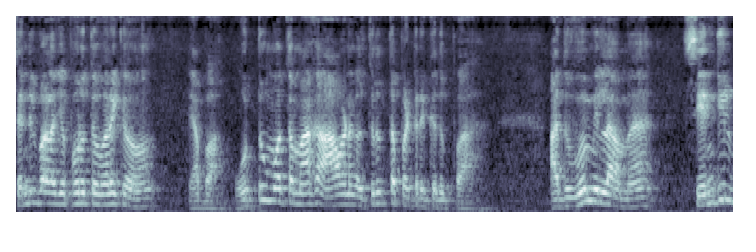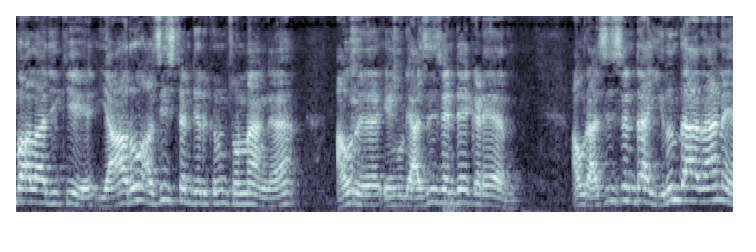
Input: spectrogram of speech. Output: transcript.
செந்தில் பாலாஜியை பொறுத்த வரைக்கும் ஏப்பா ஒட்டுமொத்தமாக ஆவணங்கள் திருத்தப்பட்டிருக்குதுப்பா. அதுவும் இல்லாமல் செந்தில் பாலாஜிக்கு யாரும் அசிஸ்டன்ட் இருக்குன்னு சொன்னாங்க. அவர் எங்களுடைய அசிஸ்டண்ட்டே கிடையாது. அவர் அசிஸ்டண்ட்டாக இருந்தால் தானே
